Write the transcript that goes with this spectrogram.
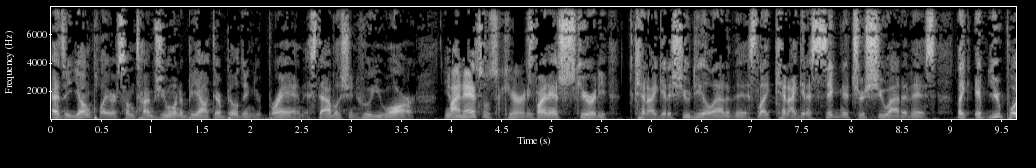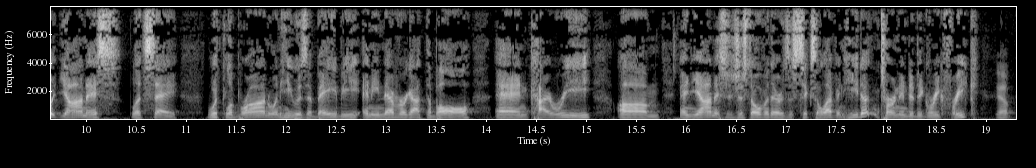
as a young player, sometimes you want to be out there building your brand, establishing who you are. You financial know, security. Financial security. Can I get a shoe deal out of this? Like, can I get a signature shoe out of this? Like, if you put Giannis, let's say, with LeBron when he was a baby and he never got the ball, and Kyrie, um, and Giannis is just over there as a 6'11, he doesn't turn into the Greek freak. Yep.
